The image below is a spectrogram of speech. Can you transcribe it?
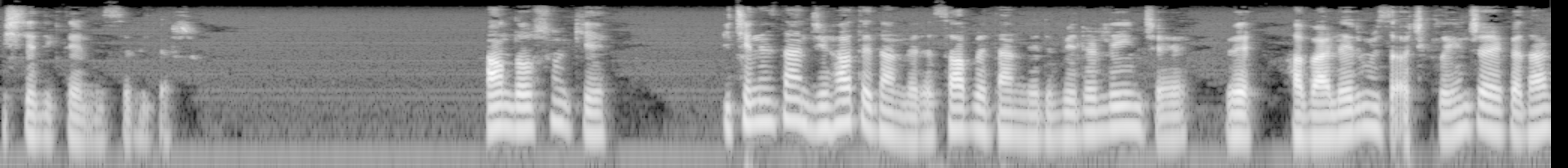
işlediklerinizi bilir. Andolsun ki içinizden cihat edenlere sabredenleri belirleyince ve haberlerimizi açıklayıncaya kadar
